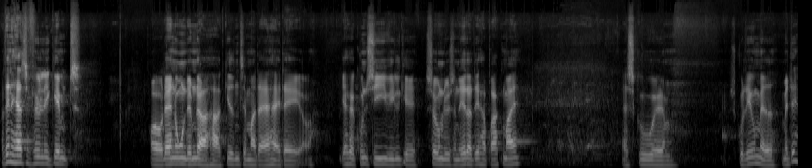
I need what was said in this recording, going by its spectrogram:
Og den her er selvfølgelig gemt. Og der er nogle af dem, der har givet den til mig, der er her i dag. Og jeg kan kun sige, hvilke søvnløse nætter det har bragt mig. Jeg skulle, øh, skulle leve med, med det.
